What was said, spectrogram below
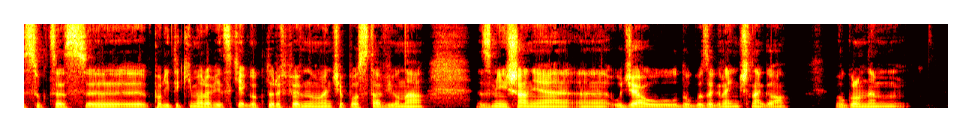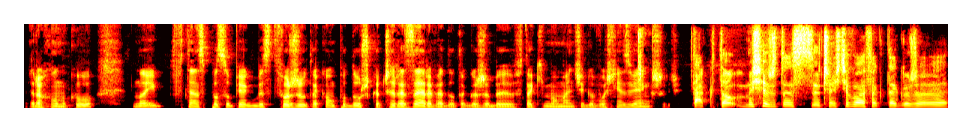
sukces y, polityki Morawieckiego, który w pewnym momencie postawił na zmniejszanie y, udziału długu zagranicznego w ogólnym rachunku, no i w ten sposób jakby stworzył taką poduszkę czy rezerwę do tego, żeby w takim momencie go właśnie zwiększyć. Tak, to myślę, że to jest częściowo efekt tego, że,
